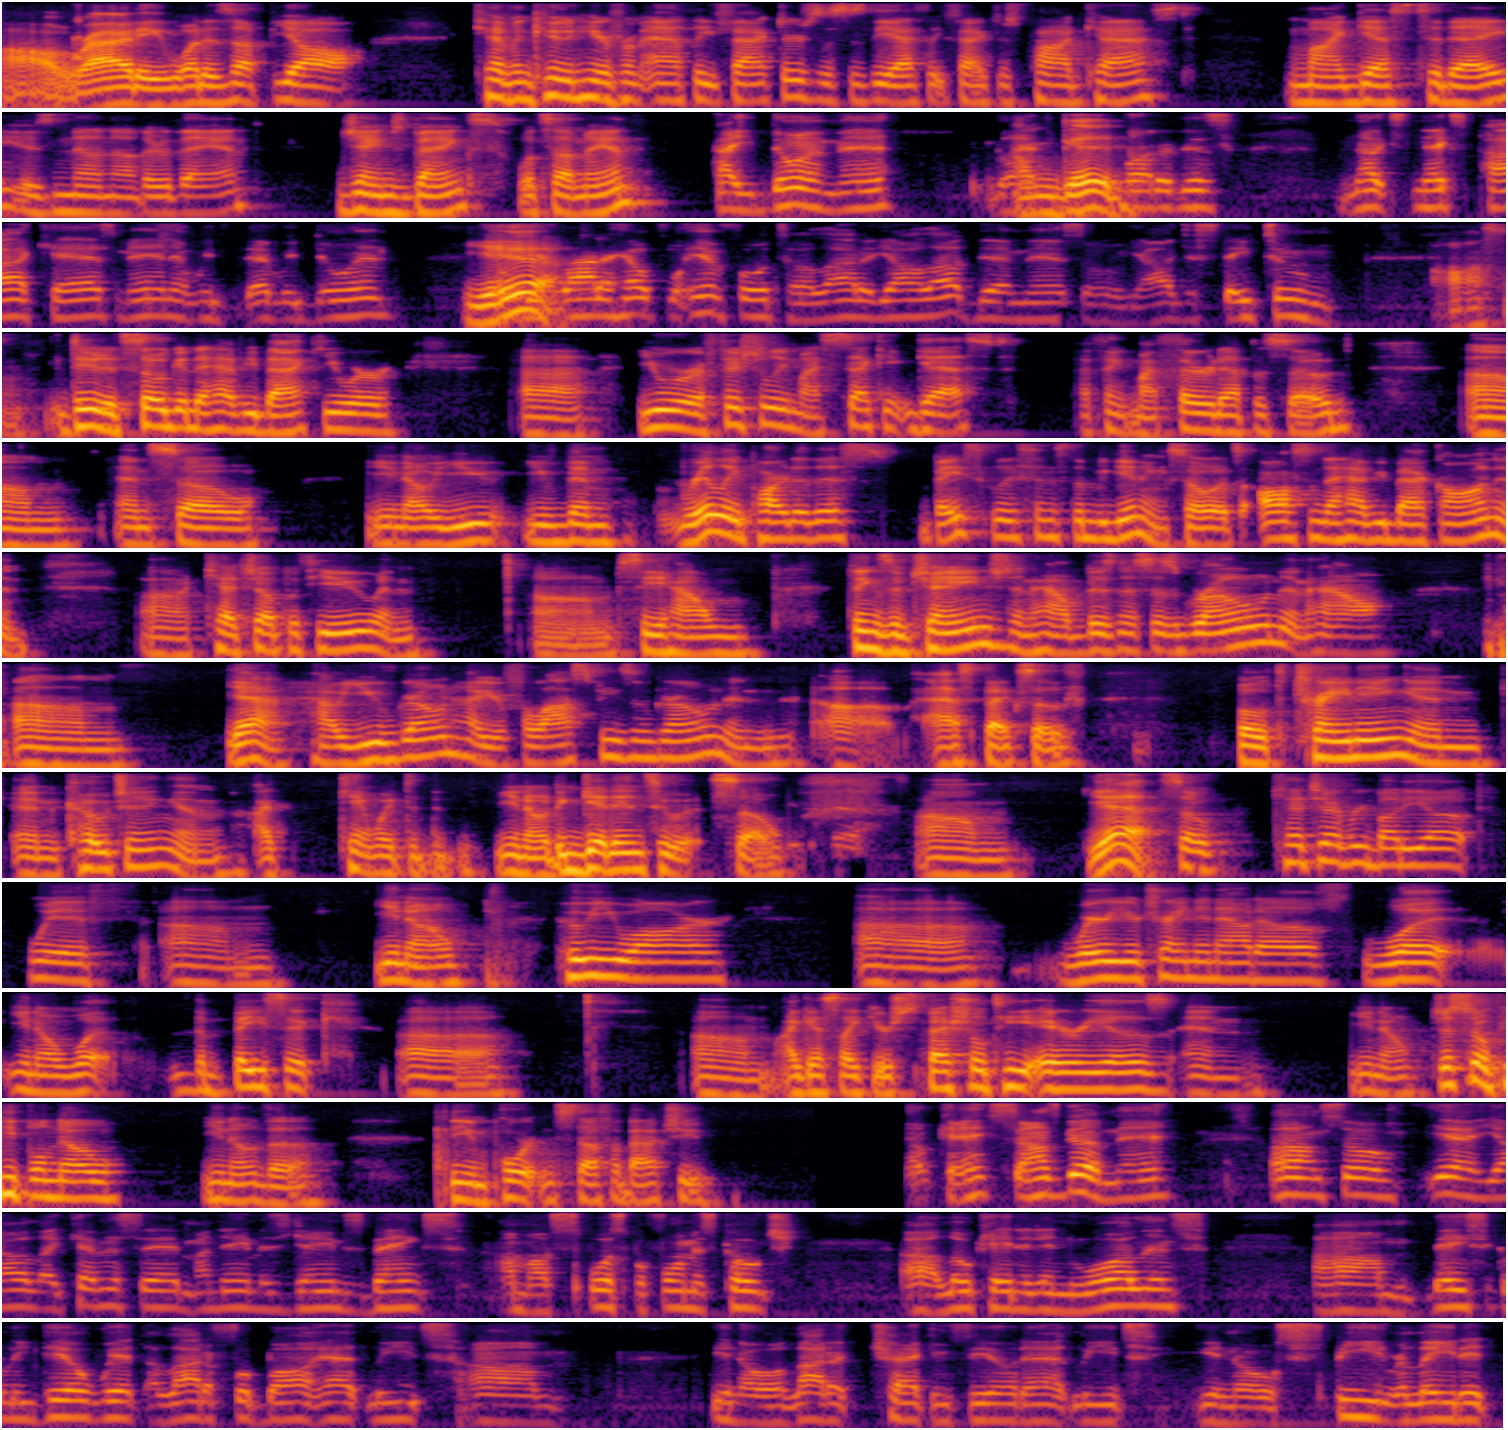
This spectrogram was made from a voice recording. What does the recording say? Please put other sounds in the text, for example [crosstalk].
All righty. What is up, y'all? Kevin Kuhn here from Athlete Factors. This is the Athlete Factors podcast. My guest today is none other than James Banks. What's up, man? How you doing, man? Glad I'm good. Part of this next next podcast, man, that we that we're doing. Yeah. A lot of helpful info to a lot of y'all out there, man. So y'all just stay tuned. Awesome, dude. It's so good to have you back. You were uh, you were officially my second guest. I think my third episode. Um, and so, you know, you you've been really part of this basically since the beginning. So it's awesome to have you back on and uh, catch up with you and um, see how things have changed and how business has grown and how um, yeah how you've grown how your philosophies have grown and uh, aspects of both training and and coaching. And i can't wait to you know to get into it. So um yeah. So catch everybody up with, um, you know, who you are, uh, where you're training out of, what, you know, what the basic, uh, um, I guess like your specialty areas and, you know, just so people know, you know, the, the important stuff about you. Okay. Sounds good, man. Um, so yeah, y'all, like Kevin said, my name is James Banks. I'm a sports performance coach uh, located in New Orleans um, basically deal with a lot of football athletes, um, you know, a lot of track and field athletes, you know, speed related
